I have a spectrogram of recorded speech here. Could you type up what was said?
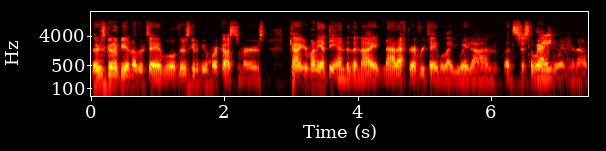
there's going to be another table. There's going to be more customers. Count your money at the end of the night, not after every table that you wait on. That's just the way right. to do it, you know?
